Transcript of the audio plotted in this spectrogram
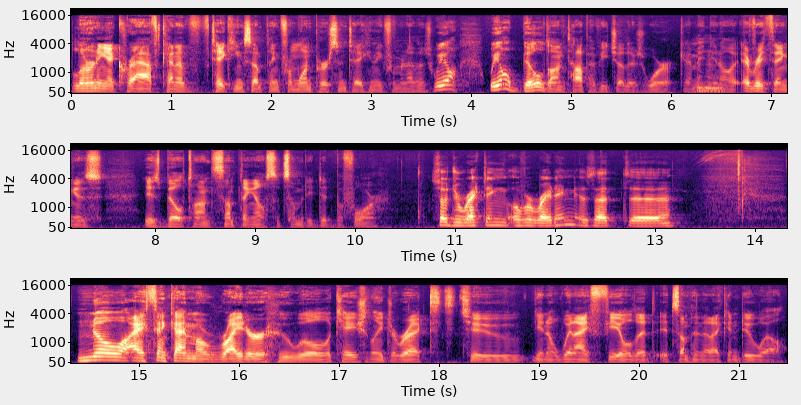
learning a craft, kind of taking something from one person, taking it from another. We all we all build on top of each other's work. I mean, you mm-hmm. know, everything is is built on something else that somebody did before. So directing over writing is that uh, No, I think I'm a writer who will occasionally direct to, you know, when I feel that it's something that I can do well.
